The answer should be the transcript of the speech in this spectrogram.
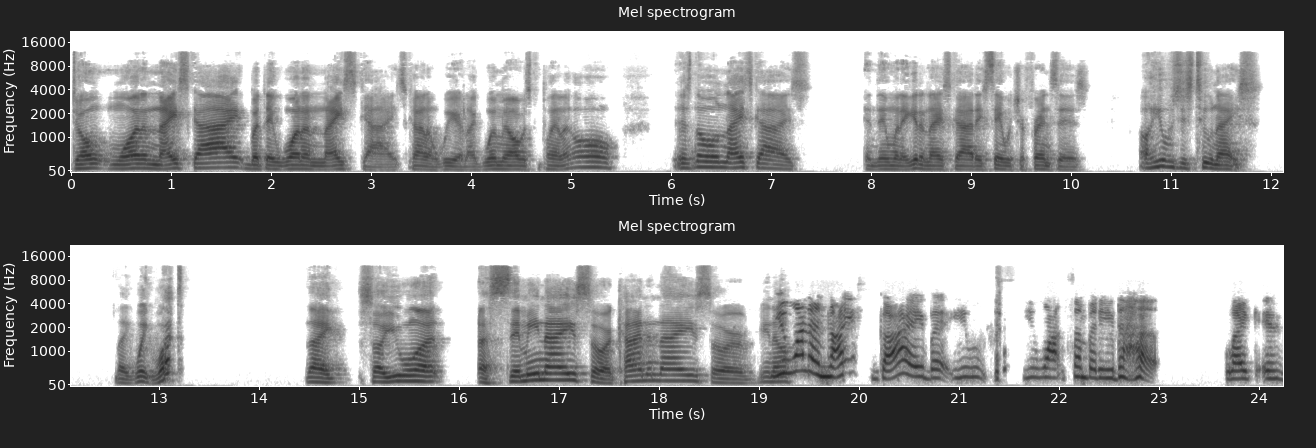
don't want a nice guy, but they want a nice guy. It's kind of weird. Like women always complain, like, oh, there's no nice guys. And then when they get a nice guy, they say what your friend says. Oh, he was just too nice. Like, wait, what? Like, so you want a semi nice or kind of nice or you know? You want a nice guy, but you you want somebody that like if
